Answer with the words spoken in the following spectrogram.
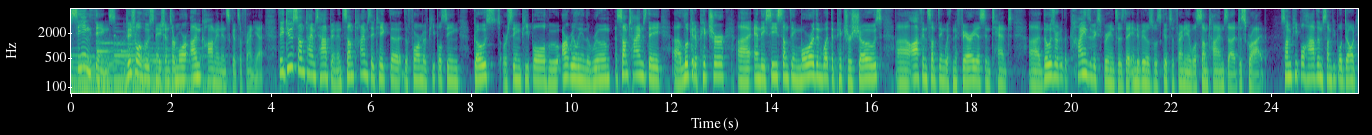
Seeing things, visual hallucinations, are more uncommon in schizophrenia. They do sometimes happen, and sometimes they take the, the form of people seeing ghosts or seeing people who aren't really in the room. Sometimes they uh, look at a picture uh, and they see something more than what the picture shows, uh, often something with nefarious intent. Uh, those are the kinds of experiences that individuals with schizophrenia will sometimes uh, describe. Some people have them, some people don't.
